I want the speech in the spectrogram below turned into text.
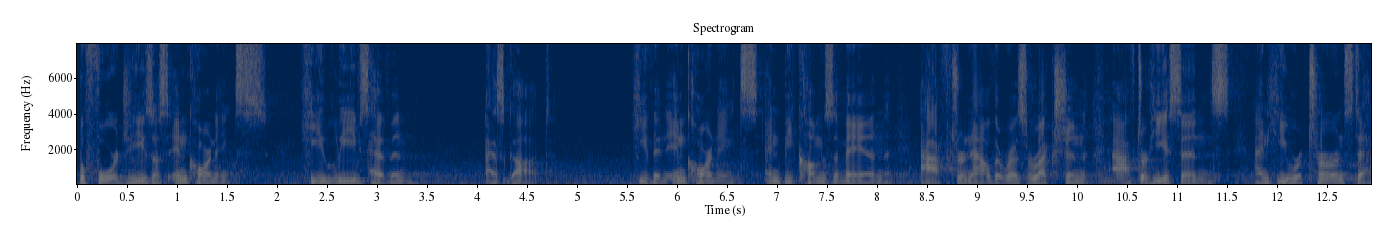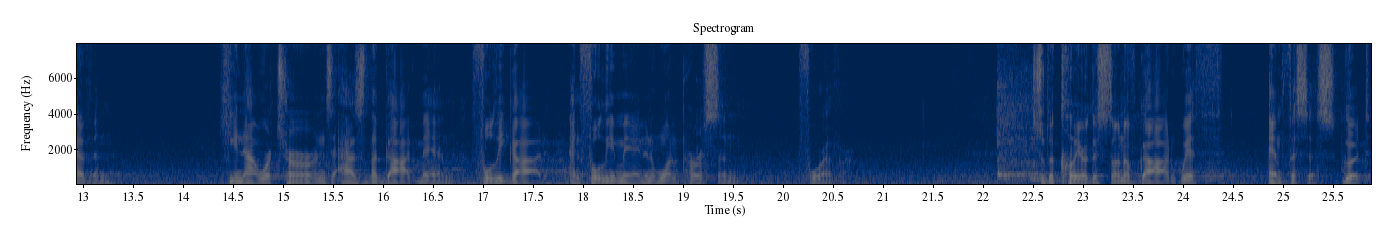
before Jesus incarnates, he leaves heaven as God. He then incarnates and becomes a man after now the resurrection, after he ascends, and he returns to heaven he now returns as the God man, fully God and fully man in one person forever. So declare the Son of God with emphasis. Good.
